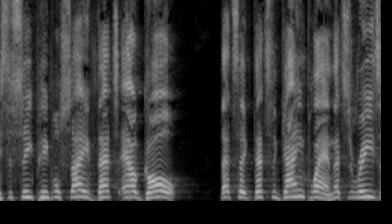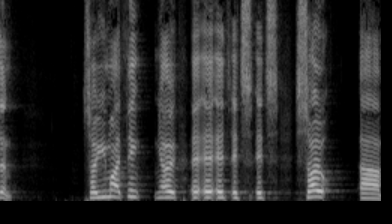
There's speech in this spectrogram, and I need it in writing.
is to see people saved. That's our goal. That's the, that's the game plan. That's the reason. So you might think, you know, it, it, it's, it's so uh,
